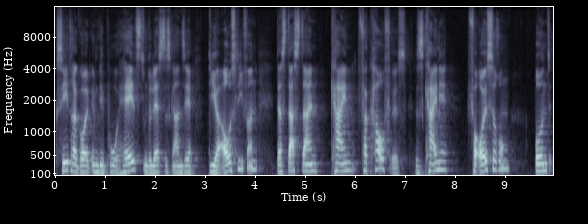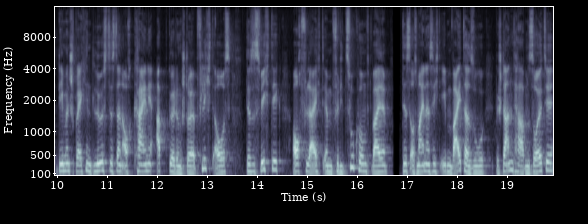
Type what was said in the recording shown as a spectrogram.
Xetra Gold im Depot hältst und du lässt das Ganze dir ausliefern, dass das dann kein Verkauf ist. Das ist keine Veräußerung und dementsprechend löst es dann auch keine Abgeltungssteuerpflicht aus. Das ist wichtig, auch vielleicht ähm, für die Zukunft, weil das aus meiner Sicht eben weiter so Bestand haben sollte,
